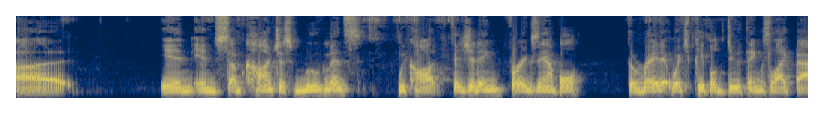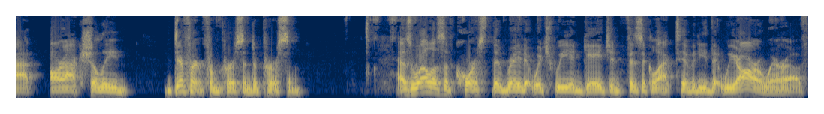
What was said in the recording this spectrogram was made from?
uh, in in subconscious movements. We call it fidgeting, for example. The rate at which people do things like that are actually different from person to person, as well as, of course, the rate at which we engage in physical activity that we are aware of.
